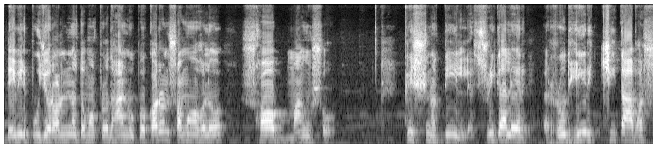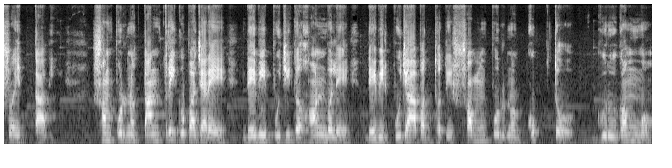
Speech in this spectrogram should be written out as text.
দেবীর পুজোর অন্যতম প্রধান উপকরণ সমূহ হল সব মাংস। কৃষ্ণ তিল শ্রীগালের রুধির, চিতাভস্য ইত্যাদি। সম্পূর্ণ তান্ত্রিক উপাচারে দেবী পূজিত হন বলে দেবীর পূজা পদ্ধতি সম্পূর্ণ গুপ্ত, গুরুগম্য,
